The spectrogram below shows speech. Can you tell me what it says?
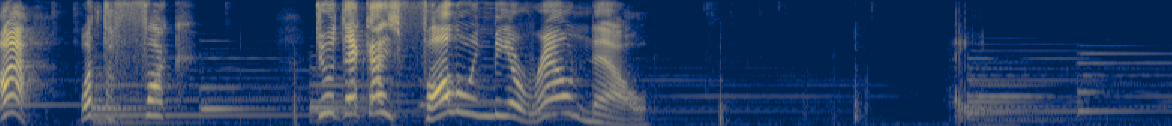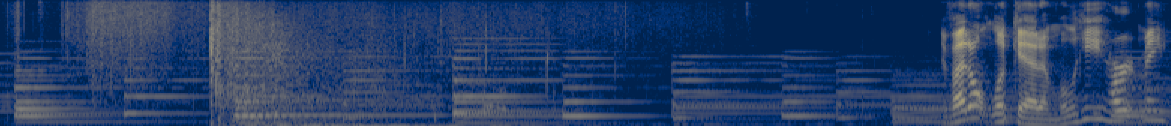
Ah! What the fuck? Dude, that guy's following me around now. If I don't look at him, will he hurt me?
